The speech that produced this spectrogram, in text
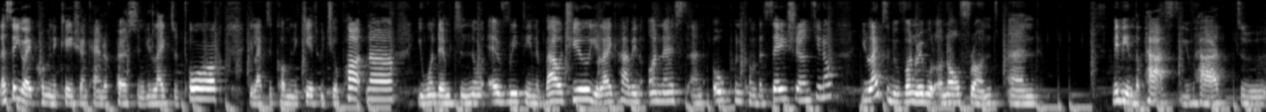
let's say you're a communication kind of person. You like to talk you like to communicate with your partner you want them to know everything about you you like having honest and open conversations you know? You like to be vulnerable on all fronts and maybe in the past you've had to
